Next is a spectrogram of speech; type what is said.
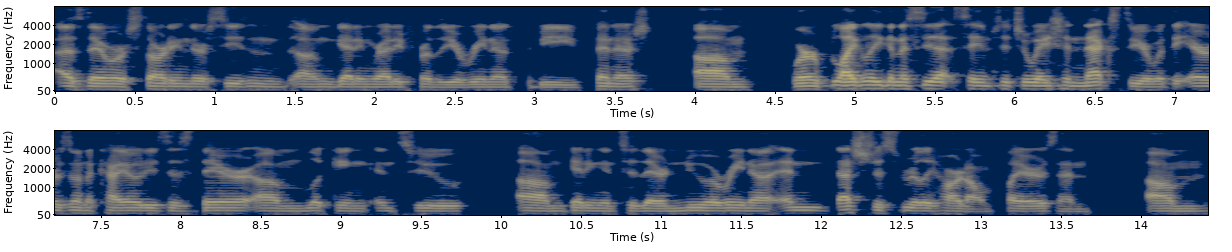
as they were starting their season, um, getting ready for the arena to be finished. Um, we're likely going to see that same situation next year with the Arizona Coyotes as they're um, looking into um, getting into their new arena, and that's just really hard on players. And um,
